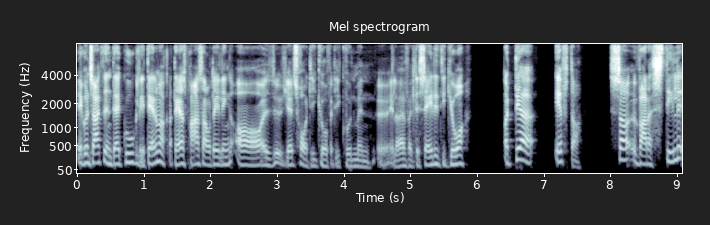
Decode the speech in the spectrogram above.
Jeg kontaktede endda Google i Danmark og deres presseafdeling, og øh, jeg tror, de gjorde, hvad de kunne, men, øh, eller i hvert fald det sagde det, de gjorde. Og derefter, så var der stille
